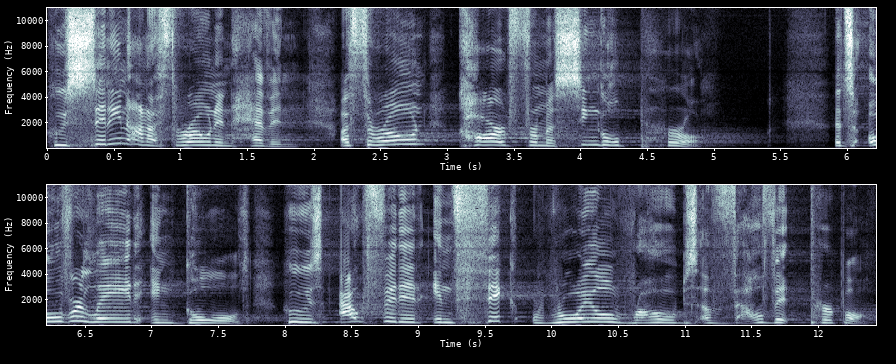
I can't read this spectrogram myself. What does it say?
who's sitting on a throne in heaven, a throne carved from a single pearl that's overlaid in gold, who's outfitted in thick royal robes of velvet purple,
